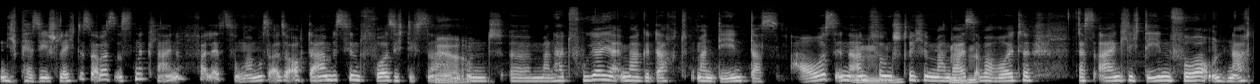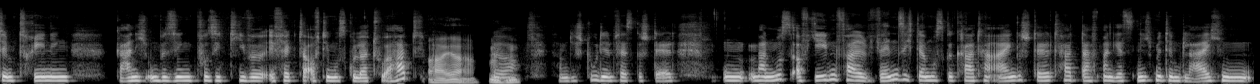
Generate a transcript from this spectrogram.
nicht per se schlecht ist, aber es ist eine kleine Verletzung. Man muss also auch da ein bisschen vorsichtig sein. Ja. Und äh, man hat früher ja immer gedacht, man dehnt das aus, in mhm. Anführungsstrichen. Man mhm. weiß aber heute, dass eigentlich dehnen vor und nach dem Training gar nicht unbedingt positive Effekte auf die Muskulatur hat. Ah ja. Mhm. ja. Das haben die Studien festgestellt. Man muss auf jeden Fall, wenn sich der Muskelkater eingestellt hat, darf man jetzt nicht mit dem gleichen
